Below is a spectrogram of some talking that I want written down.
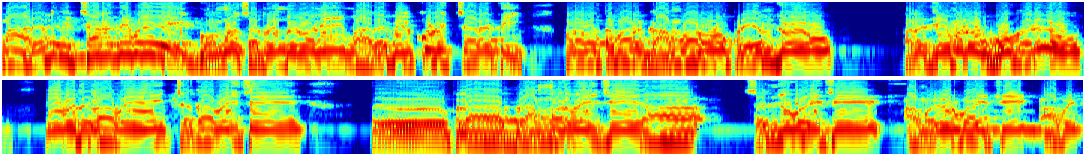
મારે તો ઈચ્છા નથી ભાઈ. ગામનો સરપંચ બનવાની મારે બિલકુલ ઈચ્છા નથી. પણ હવે તમારા ગામવાળોનો પ્રેમ જોયો. અને જે મને ઊભો કર્યો, એ બદલ આ ભાઈ ચકાભાઈ છે પેલા બ્રાહ્મણભાઈ છે, આ સંજુભાઈ છે, આ મયુરભાઈ છે, આ ભાઈ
